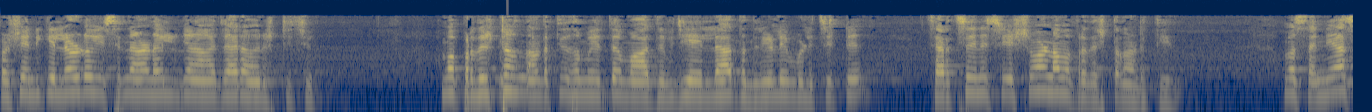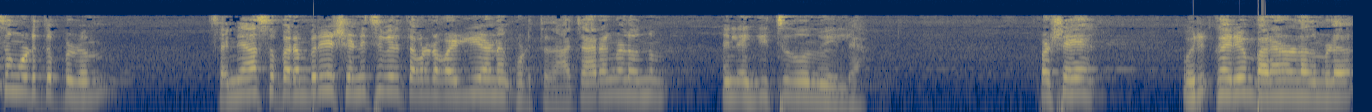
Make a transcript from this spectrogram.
പക്ഷെ എനിക്ക് എല്ലാവരുടെയും ഈശ്വരനാണെങ്കിലും ഞാൻ ആചാരം അനുഷ്ഠിച്ചു. അമ്മ പ്രതിഷ്ഠ നടത്തിയ സമയത്ത് മാധവിജിയെ എല്ലാ തന്ത്രികളെയും വിളിച്ചിട്ട് ചർച്ചതിന് ശേഷമാണ് അമ്മ പ്രതിഷ്ഠ നടത്തിയത്. അമ്മ സന്യാസം കൊടുത്തപ്പോഴും സന്യാസ പരമ്പരയെ ക്ഷണിച്ചു വരുത്തി അവരുടെ വഴിയാണ് കൊടുത്തത്. ആചാരങ്ങളൊന്നും ലംഘിച്ചതൊന്നുമില്ല. പക്ഷേ ഒരു കാര്യം പറയാനുള്ള നമ്മൾ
